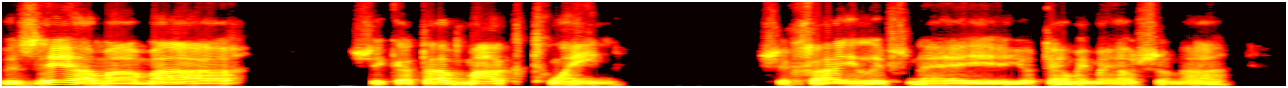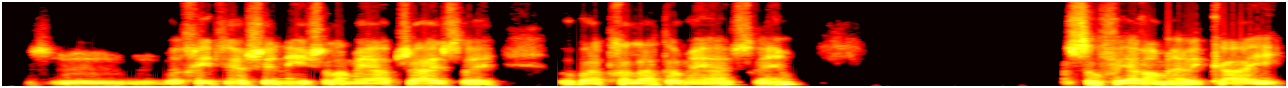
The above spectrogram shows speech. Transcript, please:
וזה המאמר שכתב מרק טוויין, שחי לפני יותר ממאה שנה, בחצי השני של המאה ה-19 ובהתחלת המאה ה-20, סופר אמריקאי,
